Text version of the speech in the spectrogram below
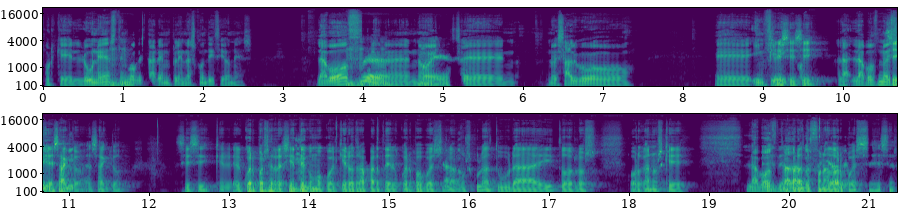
porque el lunes tengo que estar en plenas condiciones. La voz eh, no, es, eh, no es algo eh, infinito. Sí, sí, sí. La, voz no es Sí, exacto, exacto. Sí, sí, que el cuerpo se resiente como cualquier otra parte del cuerpo, pues la musculatura y todos los órganos que, la voz del aparato fonador, pues eh, ser.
